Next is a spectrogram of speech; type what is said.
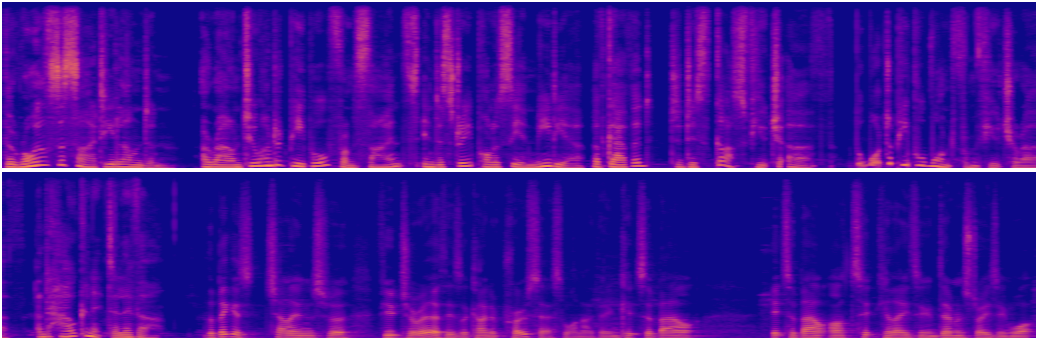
The Royal Society London. Around 200 people from science, industry, policy and media have gathered to discuss Future Earth. But what do people want from Future Earth and how can it deliver? The biggest challenge for Future Earth is a kind of process one, I think. It's about, it's about articulating and demonstrating what,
